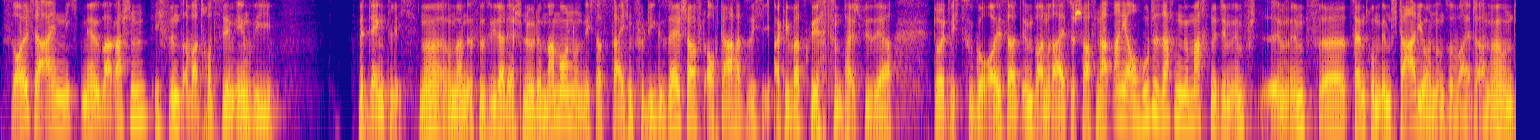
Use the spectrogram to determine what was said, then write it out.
Sollte einen nicht mehr überraschen. Ich finde es aber trotzdem irgendwie bedenklich. Ne? Und dann ist es wieder der schnöde Mammon und nicht das Zeichen für die Gesellschaft. Auch da hat sich Aki Watzke ja zum Beispiel sehr deutlich zu geäußert. Impfanreize schaffen. Hat man ja auch gute Sachen gemacht mit dem Impf im Impfzentrum im Stadion und so weiter. Ne? Und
